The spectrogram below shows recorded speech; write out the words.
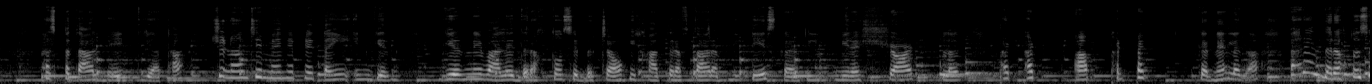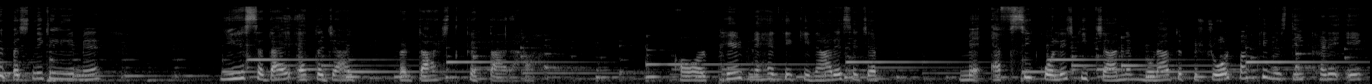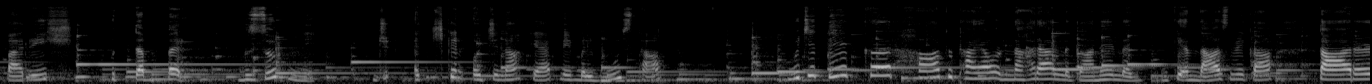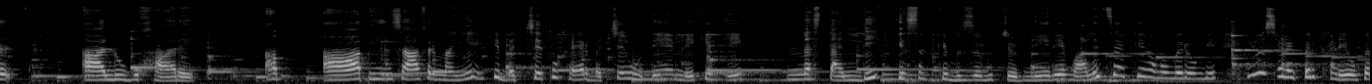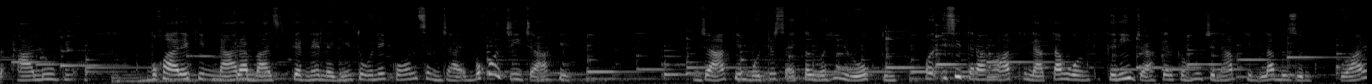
ہسپتال بھیج دیا تھا۔ چنانچہ میں نے اپنے تئیں ان گر، گرنے والے درختوں سے بچاؤ کی خاطر رفتار اپنی تیز کر دی۔ میرا شارٹ پلگ پھٹ پھٹ آپ پھٹ پھٹ کرنے لگا۔ بہرحال درختوں سے بچنے کے لیے میں یہ صدائے احتجاج برداشت کرتا رہا۔ اور پھر نہر کے کنارے سے جب میں ایف سی کالج کی جانب مڑا تو پٹرول پمپ کے نزدیک کھڑے ایک بارش متبر بزرگ نے جو اچکن اور جناح کیپ میں ملبوس تھا، مجھے دیکھ کر ہاتھ اٹھایا اور نہرا لگانے لگ، کے انداز میں کہا، تارڑ آلو بخارے۔ اب آپ ہی انصاف فرمائیے کہ بچے تو خیر بچے ہوتے ہیں، لیکن ایک نستعلیق قسم کے بزرگ جو میرے والد صاحب کے ہم عمر ہوں گے یوں سڑک پر کھڑے ہو کر آلو بخارے کی نعرہ بازی کرنے لگے تو انہیں کون سمجھائے؟ بہت جی چاہ کے، جا کے موٹر سائیکل وہیں روک دوں اور اسی طرح ہاتھ ہلاتا ہوا ان کے قریب جا کر کہوں، جناب قبلہ بزرگوار،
